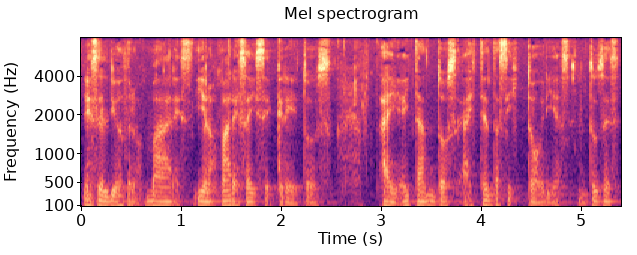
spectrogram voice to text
es el dios de los mares, y en los mares hay secretos, hay, hay, tantos, hay tantas historias, entonces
